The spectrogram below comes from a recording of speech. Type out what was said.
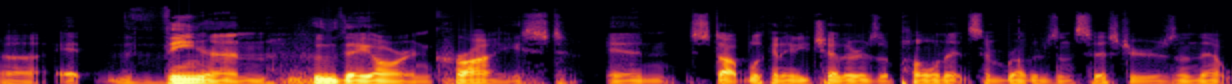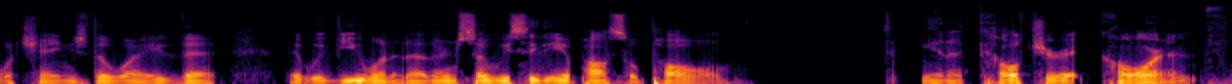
uh, then who they are in Christ and stop looking at each other as opponents and brothers and sisters, and that will change the way that, that we view one another. And so we see the Apostle Paul in a culture at Corinth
